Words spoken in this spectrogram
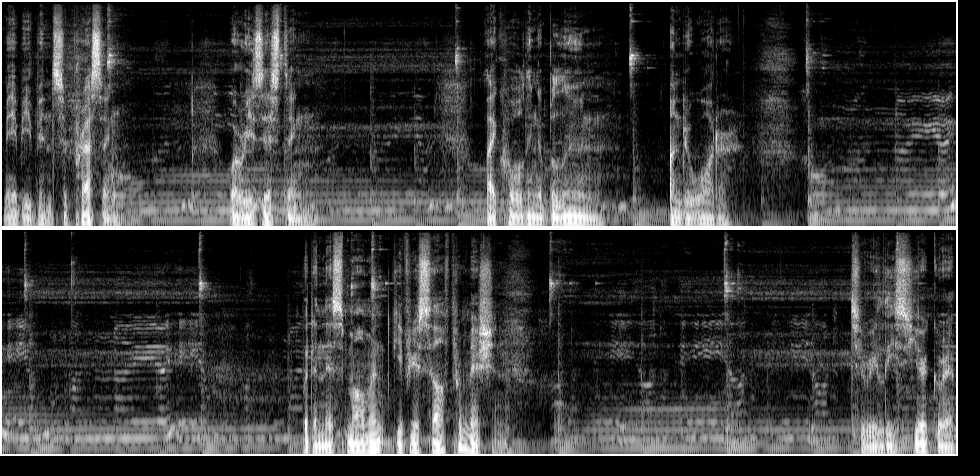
Maybe been suppressing or resisting, like holding a balloon underwater. But in this moment, give yourself permission to release your grip.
